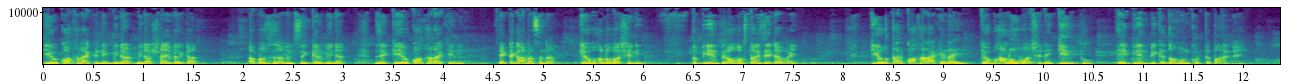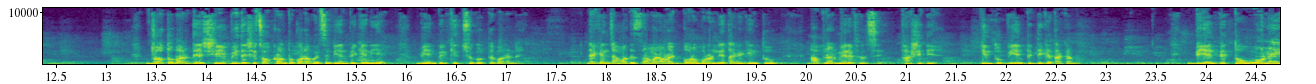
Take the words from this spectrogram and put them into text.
কেউ কথা রাখেনি, মিনার মিনার সাহেবের গান। আপনার জানেন সিঙ্গার মিনার। যে কেউ কথা রাখেনি। একটা গান আছে না? কেউ ভালোবাসেনি। তো বিএনপির অবস্থা হয়েছে এটা ভাই। কেউ তার কথা রাখে নাই, কেউ ভালোবাসে নাই, কিন্তু এই বিএনপি কে দমন করতে পারে নাই। যতবার দেশি, বিদেশি চক্রান্ত করা হয়েছে বিএনপি কে নিয়ে বিএনপি কিচ্ছু করতে পারে নাই। দেখেন, জামাত ইসলামের অনেক বড় বড় নেতাকে কিন্তু আপনার মেরে ফেলছে, ফাঁসি দিয়ে। কিন্তু বিএনপির দিকে তাকান। বিএনপির তো অনেক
